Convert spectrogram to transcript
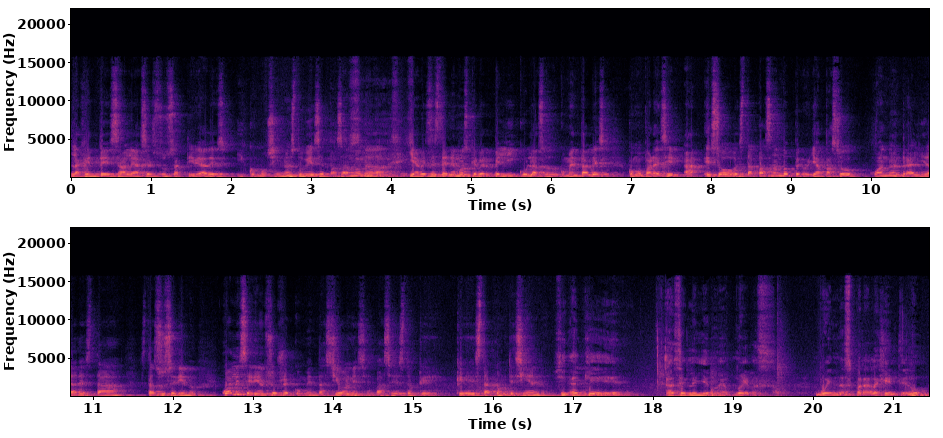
la gente sale a hacer sus actividades y como si no estuviese pasando nada. Y a veces tenemos que ver películas o documentales como para decir, ah, eso está pasando, pero ya pasó, cuando en realidad está, está sucediendo. ¿Cuáles serían sus recomendaciones en base a esto que, que está aconteciendo? Sí, hay que hacer leyes nuevas, buenas para la gente, ¿no?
